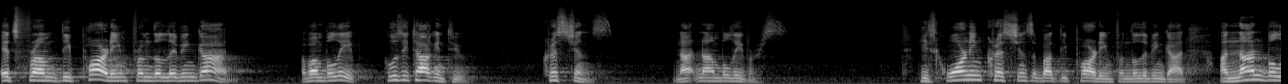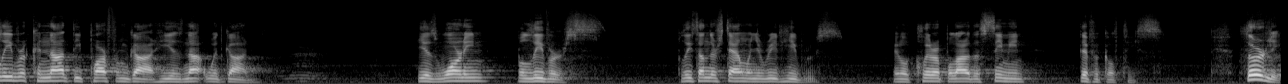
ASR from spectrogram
it's from departing from the living God of unbelief. Who's he talking to? Christians, not non believers. He's warning Christians about departing from the living God. A non believer cannot depart from God, he is not with God. He is warning believers. Please understand when you read Hebrews, it'll clear up a lot of the seeming difficulties. Thirdly,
